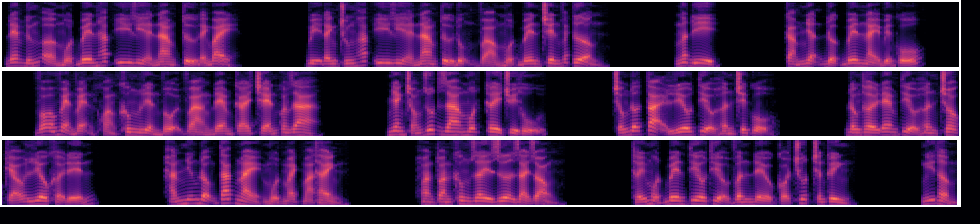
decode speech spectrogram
đem đứng ở một bên hắc y rìa nam tử đánh bay. Bị đánh trúng hắc y rìa nam tử đụng vào một bên trên vách tường. Ngất đi. Cảm nhận được bên này biến cố, võ vẹn vẹn khoảng không liền vội vàng đem cái chén con ra, nhanh chóng rút ra một cây truy thủ, chống đỡ tại liêu tiểu hân trên cổ, đồng thời đem tiểu hân cho kéo liêu khởi đến. Hắn những động tác này một mạch mà thành, hoàn toàn không dây dưa dài dòng. Thấy một bên tiêu tiểu vân đều có chút chân kinh nghĩ thầm,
